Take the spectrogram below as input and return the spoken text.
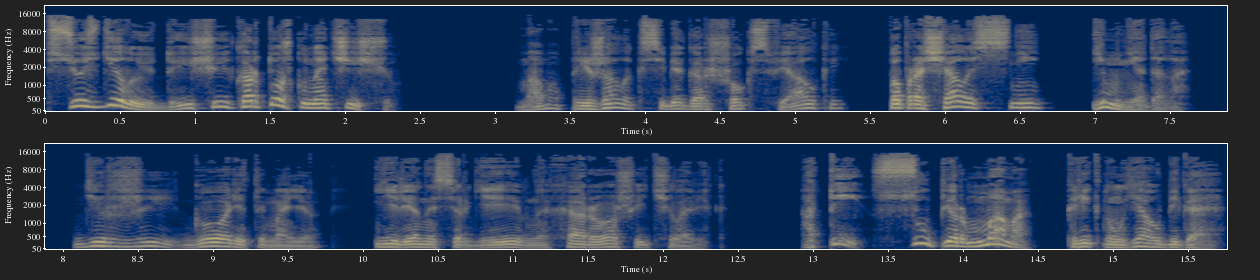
Все сделаю, да еще и картошку начищу. Мама прижала к себе горшок с фиалкой, попрощалась с ней и мне дала. Держи, горе ты мое. Елена Сергеевна хороший человек. «А ты супер-мама!» — крикнул я, убегая.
